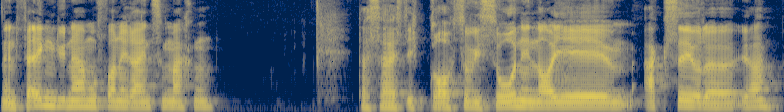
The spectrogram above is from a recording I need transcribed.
einen Felgendynamo vorne reinzumachen. Das heißt, ich brauche sowieso eine neue Achse oder ja,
